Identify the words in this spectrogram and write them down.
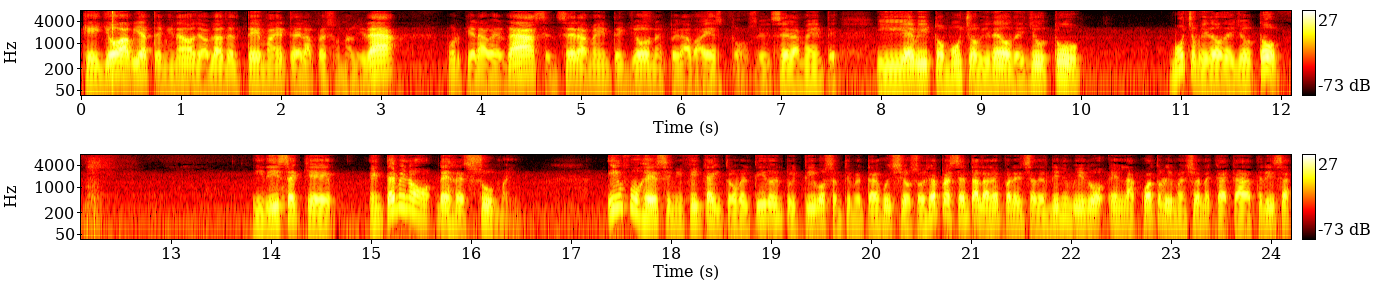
que yo había terminado de hablar del tema este de la personalidad, porque la verdad, sinceramente, yo no esperaba esto, sinceramente. Y he visto muchos videos de YouTube, muchos videos de YouTube. Y dice que, en términos de resumen, Infugé significa introvertido, intuitivo, sentimental, juicioso y representa la referencia del individuo en las cuatro dimensiones que caracteriza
